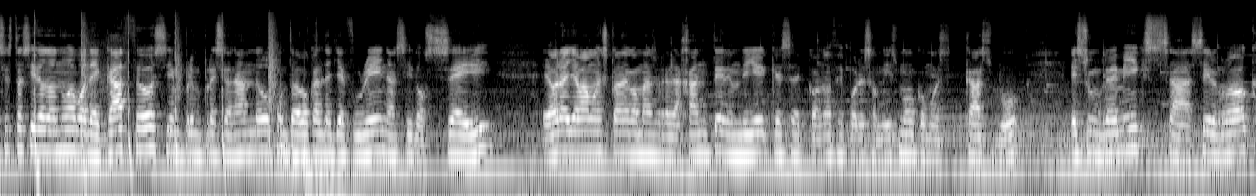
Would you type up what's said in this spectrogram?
Pues esto ha sido lo nuevo de Gazo, siempre impresionando, junto al vocal de Jeff Green, ha sido Say. Y ahora ya vamos con algo más relajante de un DJ que se conoce por eso mismo como es Casbo. Es un remix a Sir Rock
